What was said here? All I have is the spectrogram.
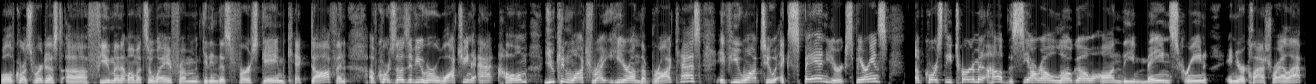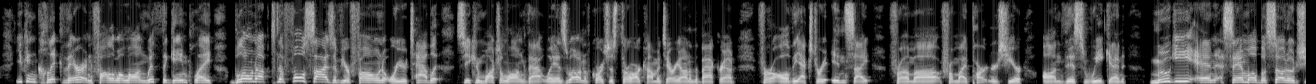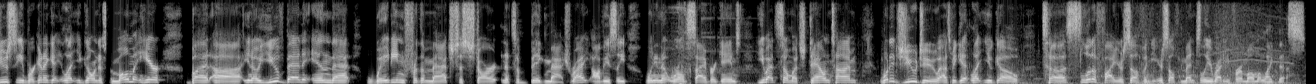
Well, of course, we're just a few minute moments away from getting this first game kicked off. And of course, those of you who are watching at home, you can watch right here on the broadcast. If you want to expand your experience, of course, the Tournament Hub, the CRL logo on the main screen in your Clash Royale app, you can click there and follow along with the gameplay blown up to the full size of your phone or your tablet so you can watch along that way as well. And of course, just throw our commentary on in the background for all the extra insight from uh, from my partners here on this weekend. Mugi and Samuel Basoto, Juicy, we're gonna get let you go in just a moment here, but uh, you know you've been in that waiting for the match to start, and it's a big match, right? Obviously, winning at World Cyber Games, you had so much downtime. What did you do as we get let you go to solidify yourself and get yourself mentally ready for a moment like this?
